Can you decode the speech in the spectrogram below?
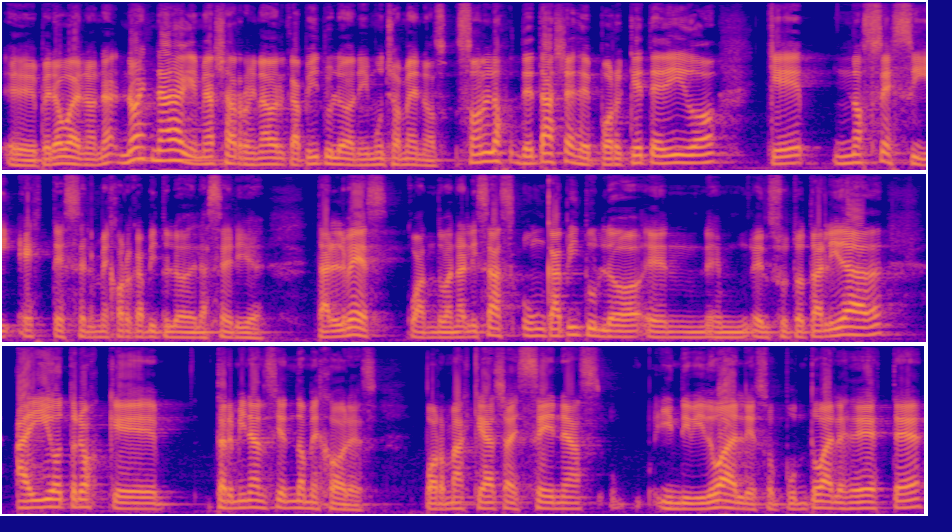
Eh, pero bueno, no, no, es nada que me haya arruinado el capítulo, ni mucho menos. Son los detalles de por qué te digo que no sé si este es el mejor capítulo de la serie. Tal vez cuando analizás un capítulo en, su totalidad, hay otros que terminan siendo mejores. Por más que haya escenas individuales o puntuales de este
